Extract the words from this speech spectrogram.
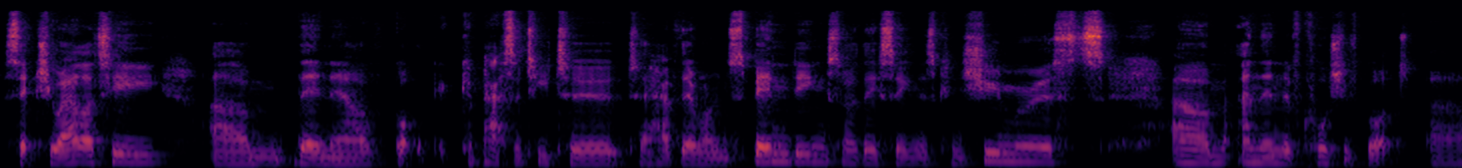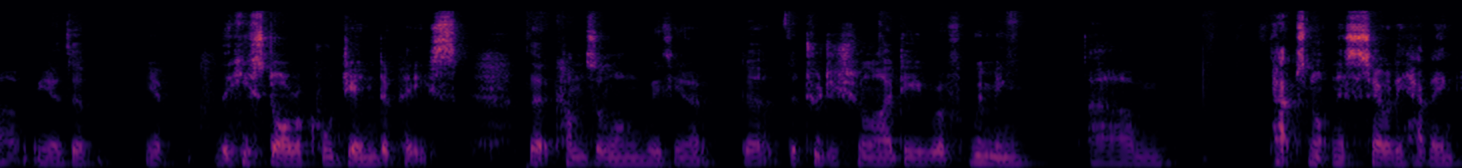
sexuality. Um, they're now got capacity to to have their own spending, so they're seen as consumerists. Um, and then of course you've got uh, you know the you know, the historical gender piece that comes along with you know the the traditional idea of women um, perhaps not necessarily having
